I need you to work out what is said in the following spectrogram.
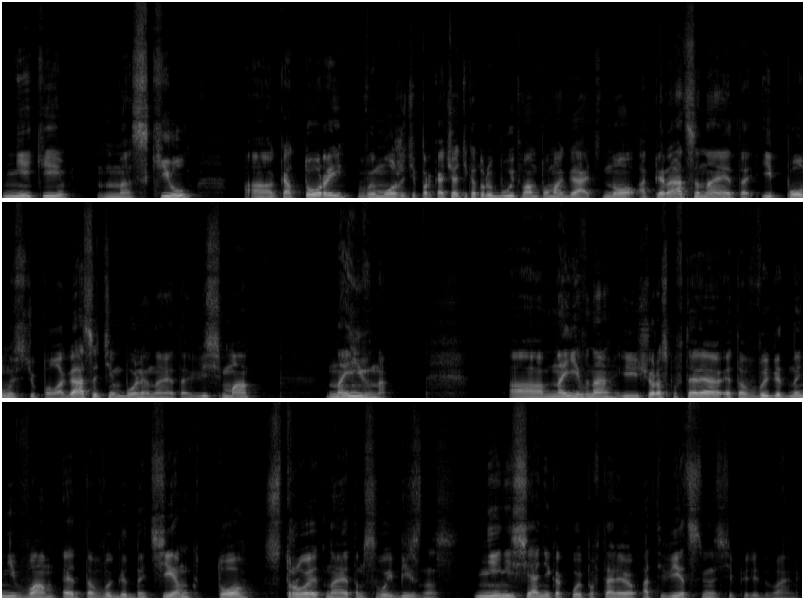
некий скилл, который вы можете прокачать и который будет вам помогать. Но опираться на это и полностью полагаться тем более на это весьма наивно. А, наивно, и еще раз повторяю, это выгодно не вам, это выгодно тем, кто строит на этом свой бизнес, не неся никакой, повторяю, ответственности перед вами.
